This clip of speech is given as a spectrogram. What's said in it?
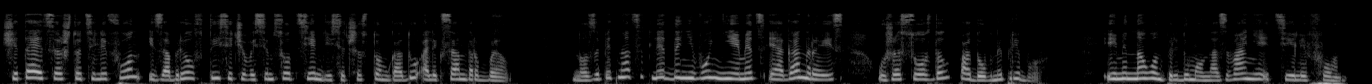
Считается, что телефон изобрел в 1876 году Александр Белл. Но за 15 лет до него немец Иоганн Рейс уже создал подобный прибор. Именно он придумал название «телефон».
